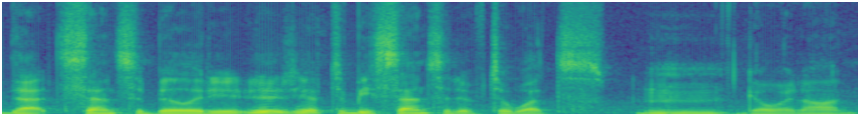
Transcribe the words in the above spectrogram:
that sensibility. You have to be sensitive to what's Mm-hmm. going on.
